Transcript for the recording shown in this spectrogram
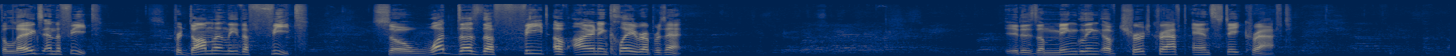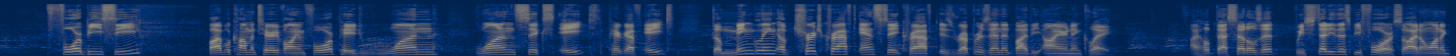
The legs and the feet. Predominantly the feet so, what does the feet of iron and clay represent? It is a mingling of churchcraft and statecraft. 4 BC, Bible Commentary, Volume 4, page 1168, paragraph 8. The mingling of churchcraft and statecraft is represented by the iron and clay. I hope that settles it. We've studied this before, so I don't want to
